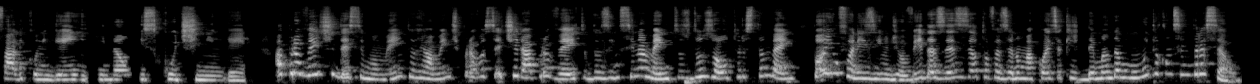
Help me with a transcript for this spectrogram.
fale com ninguém e não escute ninguém aproveite desse momento realmente para você tirar proveito dos ensinamentos dos outros também. Põe um fonezinho de ouvido, às vezes eu estou fazendo uma coisa que demanda muita concentração.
